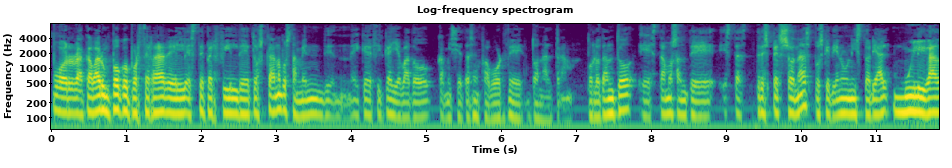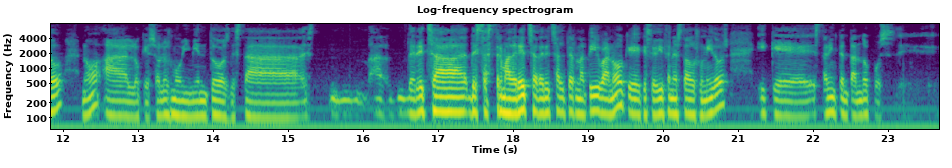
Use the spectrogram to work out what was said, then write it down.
por acabar un poco, por cerrar el, este perfil de Toscano, pues también hay que decir que ha llevado camisetas en favor de Donald Trump. Por lo tanto, eh, estamos ante estas tres personas pues que tienen un historial muy ligado ¿no? a lo que son los movimientos de esta derecha, de esta extrema derecha, derecha alternativa, ¿no? que, que se dice en Estados Unidos y que están intentando, pues, eh,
